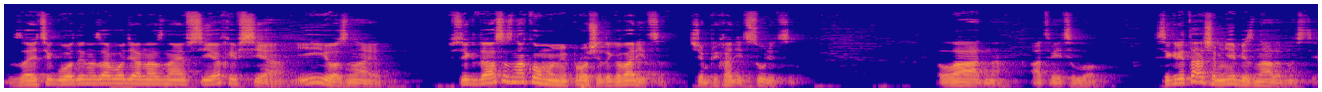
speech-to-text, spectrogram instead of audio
За эти годы на заводе она знает всех и вся, и ее знают. Всегда со знакомыми проще договориться, чем приходить с улицы. «Ладно», — ответил он. «Секретарша мне без надобности.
